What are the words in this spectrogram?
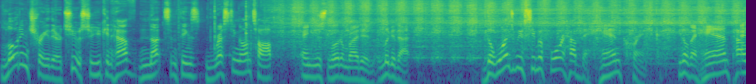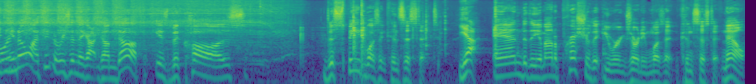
loading tray there too, so you can have nuts and things resting on top and you just load them right in. Look at that. The ones we've seen before have the hand crank. You know, the hand power. And you know, I think the reason they got gummed up is because the speed wasn't consistent. Yeah. And the amount of pressure that you were exerting wasn't consistent. Now,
